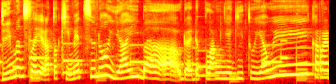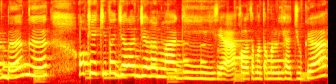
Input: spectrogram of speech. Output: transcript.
Demon Slayer atau Kimetsu no Yaiba. Udah ada pelangnya gitu ya. Wih, keren banget. Oke, kita jalan-jalan lagi ya. Kalau teman-teman lihat juga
